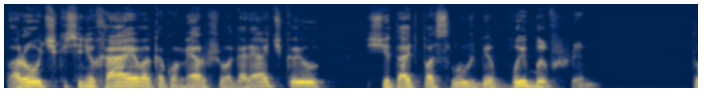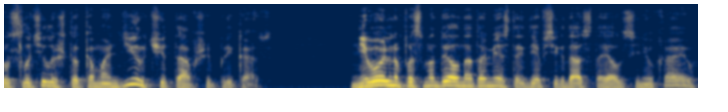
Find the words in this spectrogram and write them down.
Поручика Синюхаева, как умершего горячкою, считать по службе выбывшим – Тут случилось, что командир, читавший приказ, невольно посмотрел на то место, где всегда стоял Синюхаев,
